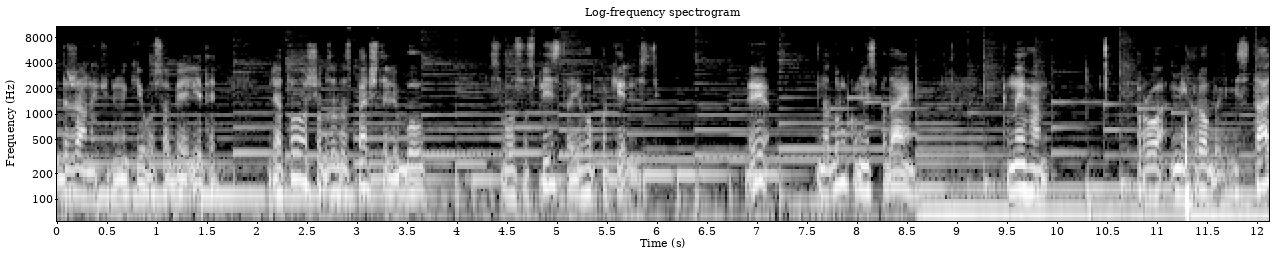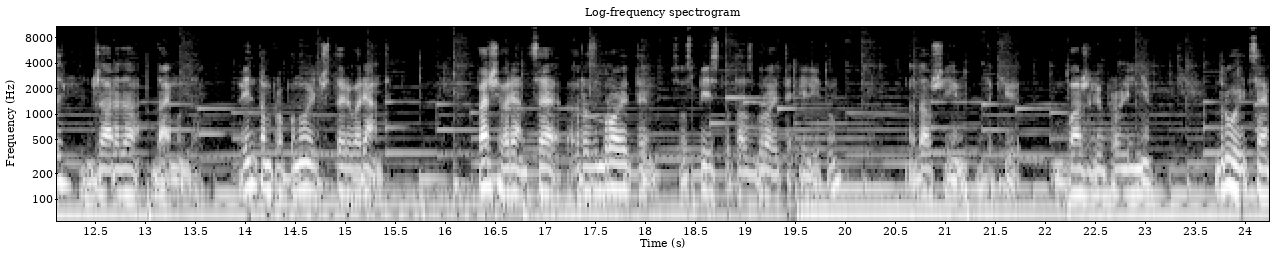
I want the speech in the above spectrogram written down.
державних керівників, в особі еліти, для того, щоб забезпечити любов свого суспільства його покірність? І на думку мені спадає книга про мікроби і сталь Джареда Даймонда. Він там пропонує чотири варіанти. Перший варіант це роззброїти суспільство та озброїти еліту, надавши їм такі важелі управління. Другий це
